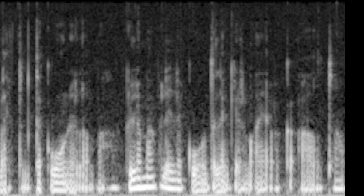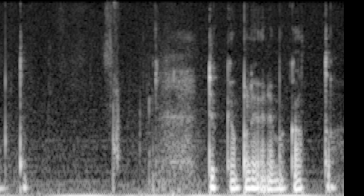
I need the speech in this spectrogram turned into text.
välttämättä kuunnella vaan. Kyllä mä välillä kuuntelenkin, jos mä ajan vaikka autoa, mutta tykkään paljon enemmän katsoa.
